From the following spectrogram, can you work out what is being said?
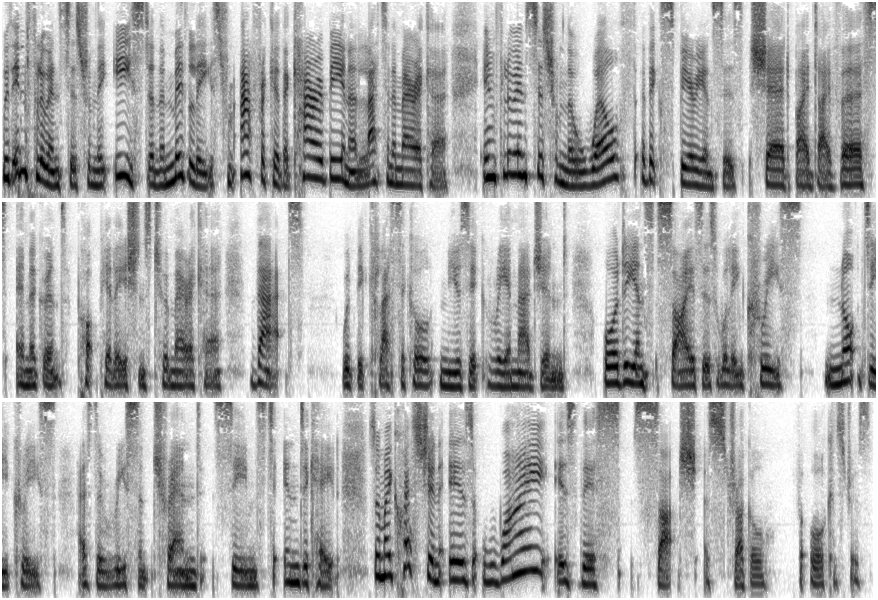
with influences from the East and the Middle East, from Africa, the Caribbean, and Latin America, influences from the wealth of experiences shared by diverse immigrant populations to America. That would be classical music reimagined. Audience sizes will increase, not decrease, as the recent trend seems to indicate. So, my question is why is this such a struggle for orchestras?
